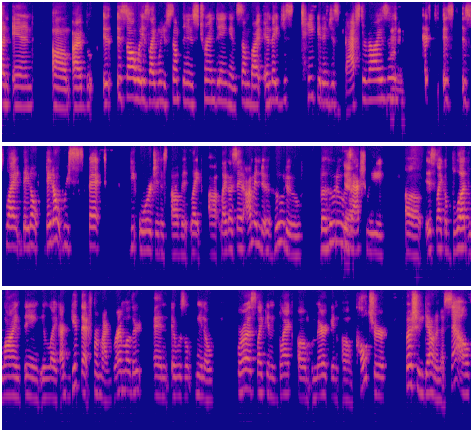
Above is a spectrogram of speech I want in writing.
an end. Um, I it, it's always like when something is trending and somebody and they just take it and just bastardize it. Mm it's, it's it's like they don't they don't respect the origins of it. Like uh, like I said, I'm into hoodoo, but hoodoo yeah. is actually uh it's like a bloodline thing. And like I get that from my grandmother, and it was a you know for us like in Black um American um culture, especially down in the South,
